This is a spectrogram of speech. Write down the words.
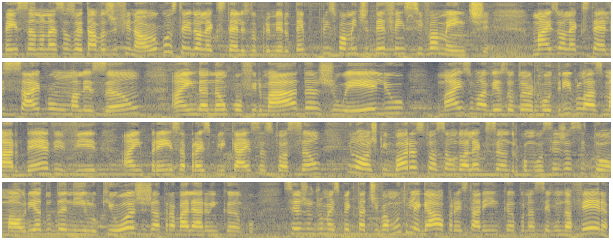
pensando nessas oitavas de final. Eu gostei do Alex Telles no primeiro tempo, principalmente defensivamente. Mas o Alex Telles sai com uma lesão ainda não confirmada, joelho. Mais uma vez, o doutor Rodrigo Lasmar deve vir à imprensa para explicar essa situação. E lógico, embora a situação do Alexandro, como você já citou, a maioria do Danilo, que hoje já trabalharam em campo, sejam de uma expectativa muito legal para estarem em campo na segunda-feira,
